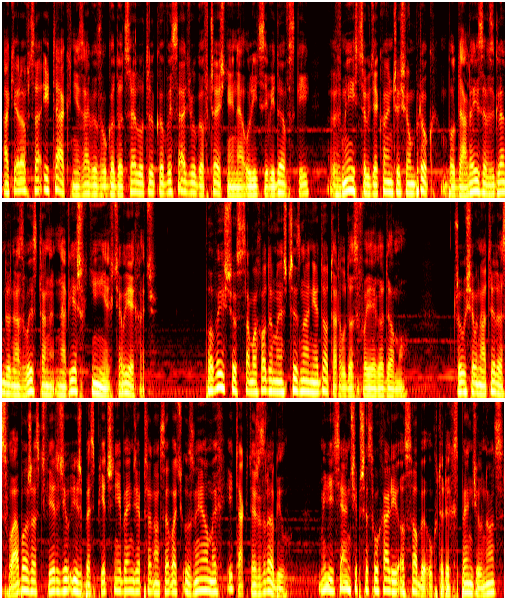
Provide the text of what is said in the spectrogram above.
a kierowca i tak nie zawiózł go do celu, tylko wysadził go wcześniej na ulicy Widowskiej, w miejscu, gdzie kończy się bruk, bo dalej ze względu na zły stan nawierzchni nie chciał jechać. Po wyjściu z samochodu mężczyzna nie dotarł do swojego domu. Czuł się na tyle słabo, że stwierdził, iż bezpiecznie będzie przenocować u znajomych i tak też zrobił. Milicjanci przesłuchali osoby, u których spędził noc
